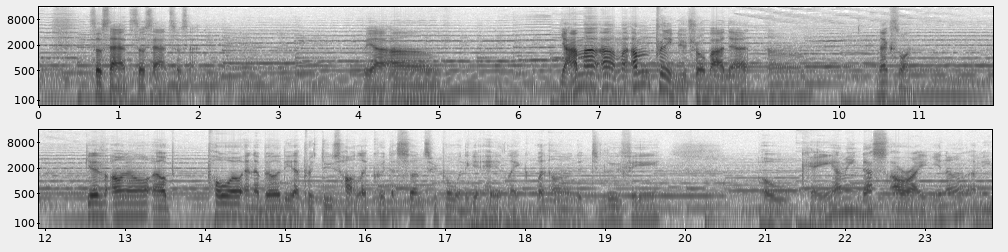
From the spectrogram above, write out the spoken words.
so sad, so sad, so sad. But yeah, um, yeah, I'm, uh, I'm, I'm pretty neutral about that. Um, next one. Give Ono a Polo and ability that produces hot liquid that stuns people when they get hit, like what Ono did to Luffy. Okay, I mean, that's alright, you know? I mean,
